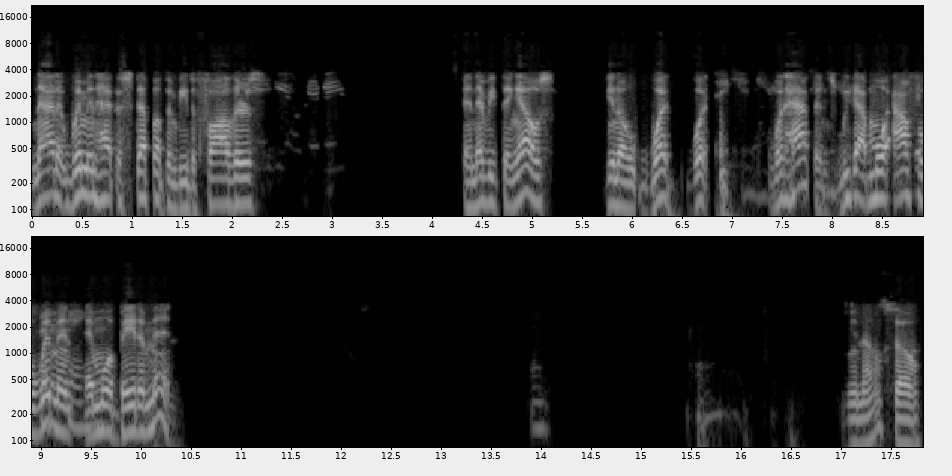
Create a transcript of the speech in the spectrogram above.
now that women had to step up and be the fathers and everything else, you know, what what what happens? We got more alpha women and more beta men. You know, so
